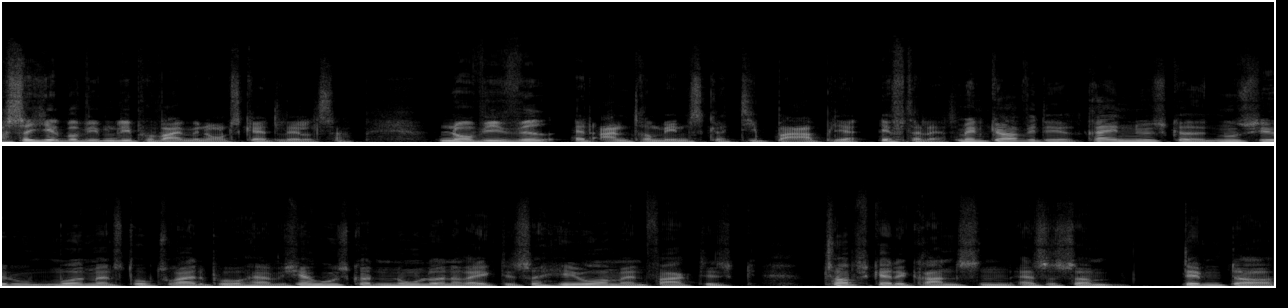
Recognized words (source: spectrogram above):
Og så hjælper vi dem lige på vej med nogle skattelettelser, når vi ved, at andre mennesker, de bare bliver efterladt. Men gør vi det rent nysgerrigt? Nu siger du, måden man strukturerer det på her. Hvis jeg husker den nogenlunde rigtigt, så hæver man faktisk topskattegrænsen, altså som dem, der...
